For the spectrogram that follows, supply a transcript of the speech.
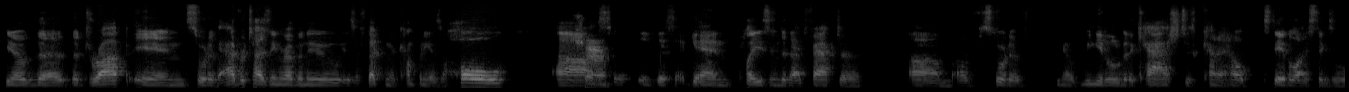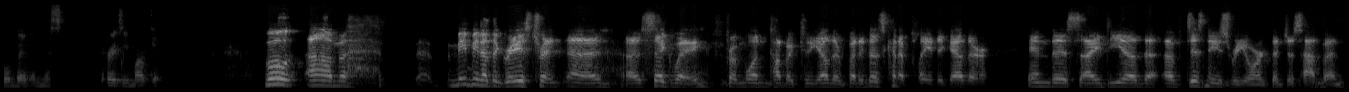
you know, the, the drop in sort of advertising revenue is affecting the company as a whole. Uh, sure. So I think this, again, plays into that factor um, of sort of, you know, we need a little bit of cash to kind of help stabilize things a little bit in this crazy market. Well, um, maybe not the greatest trend, uh, uh, segue from one topic to the other, but it does kind of play together in this idea that of Disney's reorg that just happened.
